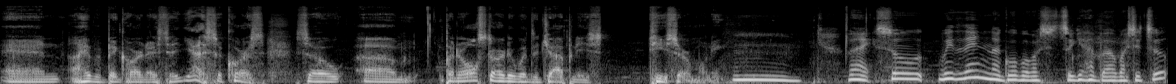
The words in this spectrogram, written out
And I have a big heart. I said, "Yes, of course." So, um, but it all started with the Japanese tea ceremony. Right. So within uh, Globus Washitsu, you have a Washitsu.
